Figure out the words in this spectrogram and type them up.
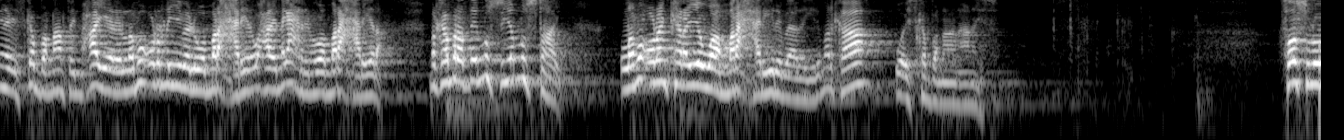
inay iska bannaan tahay maxaa yeelay lama odhanaya baa waa mara xariira. Waxaa laynaga xarimay waa mara xariira. Markaa mar hadday nus iyo nus tahay lama odhan karayo waa mara xariira baa la yidhi markaa waa iska bannaanaanaysa faslu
